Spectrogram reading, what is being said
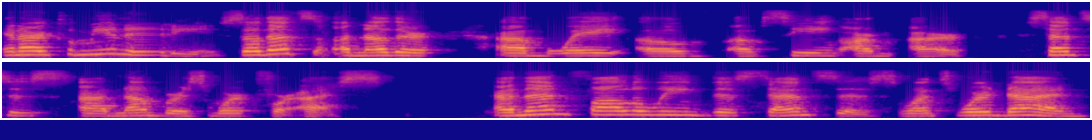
in our community. So that's another um, way of, of seeing our, our census uh, numbers work for us. And then following this census, once we're done,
